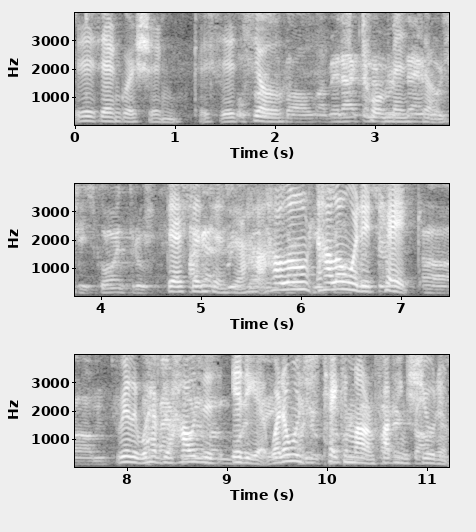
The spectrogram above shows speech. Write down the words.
It is anguishing. It's, it's well, so all, I mean, it's tormenting. She's going through. That sentence. Uh, how, how, long? How long would it take? Um, really, we have to house this idiot. Why don't we just take him out and fucking shoot him?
